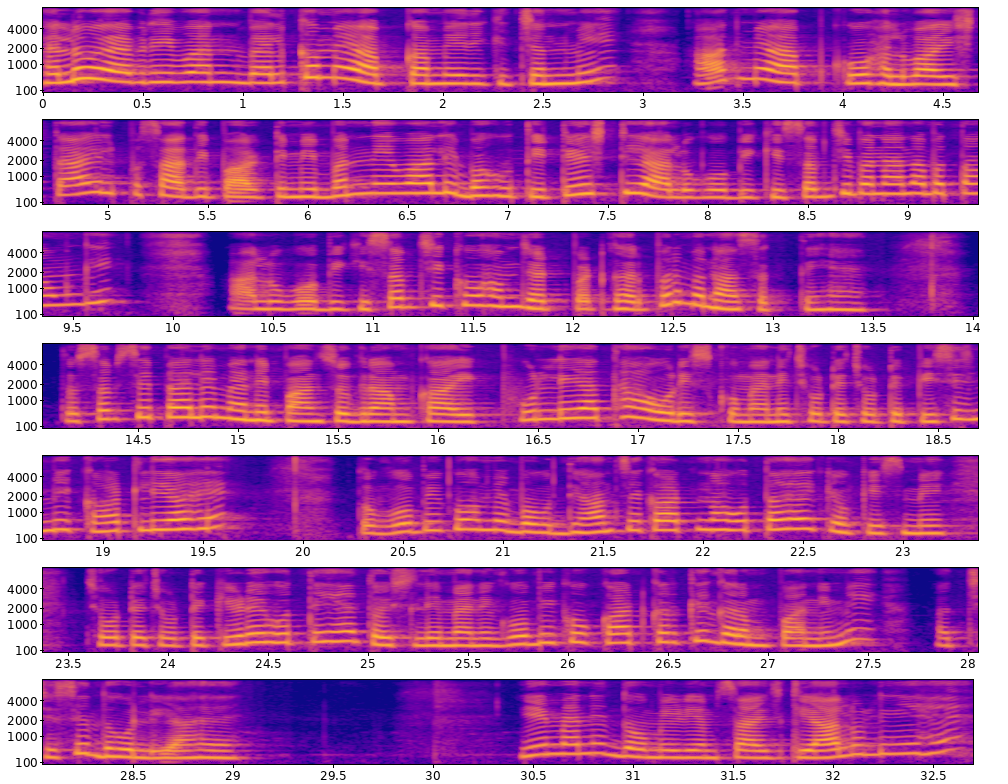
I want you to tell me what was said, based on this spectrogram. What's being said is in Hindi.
हेलो एवरीवन, वेलकम है आपका मेरी किचन में। आज मैं आपको हलवा स्टाइल शादी पार्टी में बनने वाली बहुत ही टेस्टी आलू गोभी की सब्ज़ी बनाना बताऊँगी। आलू गोभी की सब्ज़ी को हम झटपट घर पर बना सकते हैं। तो सबसे पहले मैंने 500 ग्राम का एक फूल लिया था और इसको मैंने छोटे छोटे पीसेज में काट लिया है। तो गोभी को हमें बहुत ध्यान से काटना होता है क्योंकि इसमें छोटे छोटे कीड़े होते हैं तो इसलिए मैंने गोभी को काट करके गर्म पानी में अच्छे से धो लिया है। ये मैंने दो मीडियम साइज़ के आलू लिए हैं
